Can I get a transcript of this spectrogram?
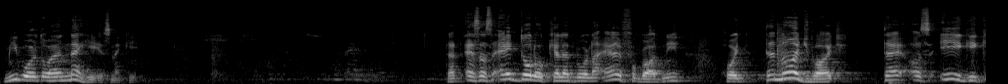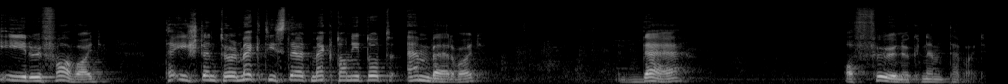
Mi volt olyan nehéz neki? Tehát ez az egy dolog kellett volna elfogadni, hogy te nagy vagy, te az égig érő fa vagy, te Istentől megtisztelt, megtanított ember vagy, de a főnök nem te vagy.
